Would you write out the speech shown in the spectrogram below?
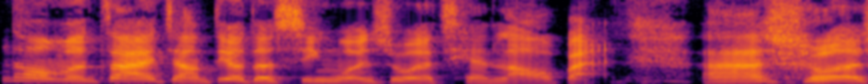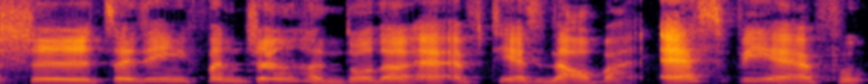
那我们再来讲第二则新闻，是我的前老板啊，说的是最近纷争很多的 FTS 老板 SBF，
